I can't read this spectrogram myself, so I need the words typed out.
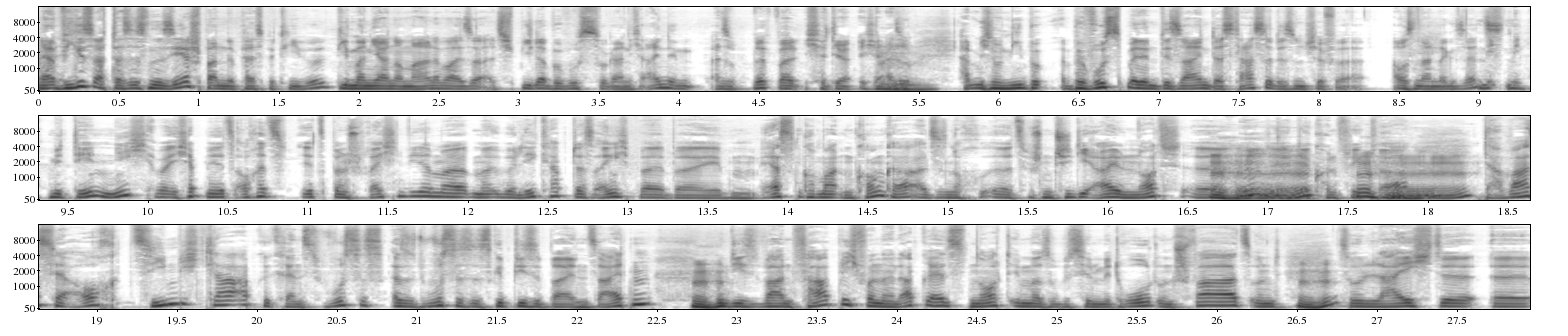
Ja, wie gesagt, das ist eine sehr spannende Perspektive, die man ja normalerweise als Spieler bewusst so gar nicht einnimmt. Also, ne, weil ich hätte ja, ich, also, mhm. habe mich noch nie be bewusst mit dem Design der Star Citizen Schiffe auseinandergesetzt. Mit, mit, mit denen nicht, aber ich habe mir jetzt auch jetzt, jetzt beim Sprechen wieder mal, mal überlegt gehabt, dass eigentlich bei, beim ersten Command Conquer, als es noch äh, zwischen GDI und Not äh, mhm. der, der, Konflikt war, mhm. da war es ja auch ziemlich klar abgegrenzt. Du wusstest, also du wusstest, es gibt diese beiden Seiten mhm. und die waren farblich voneinander abgrenzt. Not immer so ein bisschen mit Rot und Schwarz und mhm. so leichte, äh,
